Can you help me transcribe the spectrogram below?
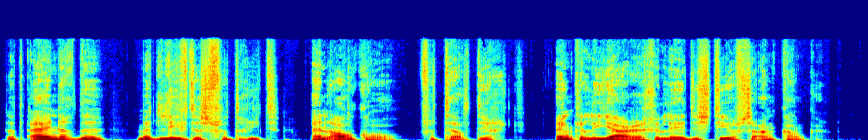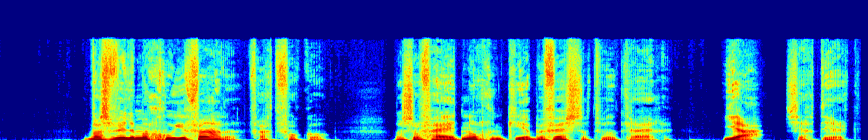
dat eindigde met liefdesverdriet en alcohol, vertelt Dirk. Enkele jaren geleden stierf ze aan kanker. Was Willem een goede vader? vraagt Fokko, alsof hij het nog een keer bevestigd wil krijgen. Ja, zegt Dirk.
